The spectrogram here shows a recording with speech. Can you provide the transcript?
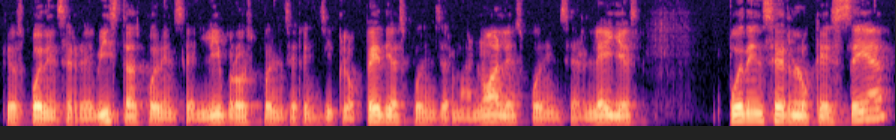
que pueden ser revistas, pueden ser libros, pueden ser enciclopedias, pueden ser manuales, pueden ser leyes, pueden ser lo que sea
